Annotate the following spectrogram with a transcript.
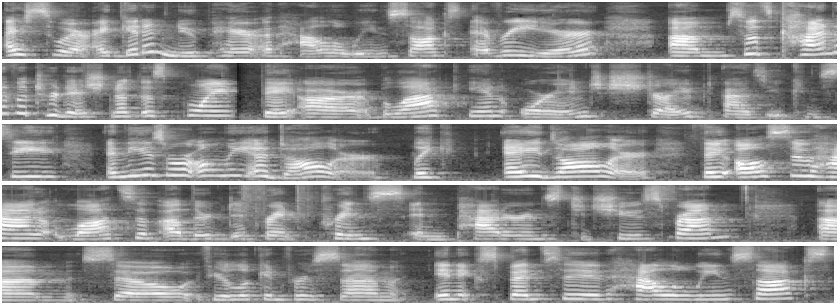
I swear I get a new pair of Halloween socks every year um, so it's kind of a tradition at this point. They are black and orange striped as you can see and these were only a dollar. Like a dollar. They also had lots of other different prints and patterns to choose from. Um, so if you're looking for some inexpensive Halloween socks,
